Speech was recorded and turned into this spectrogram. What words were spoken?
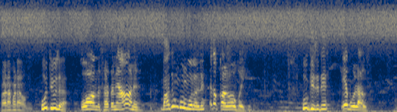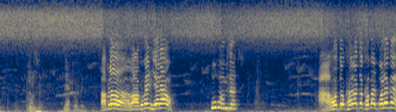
ફટાફટ આવો. શું થયું છે? કોમ છ તમે આવો ને. બાજુ કોણ બોલાવે છે? એ તો કળવો ભાઈ છે. શું કીધું તે? એ બોલાવશે. મેઠો ભાઈ. આપણે વાઘુભાઈ ઘેર આવો. શું કોમ છે? આવો તો ખરો તો ખબર પડે કે.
